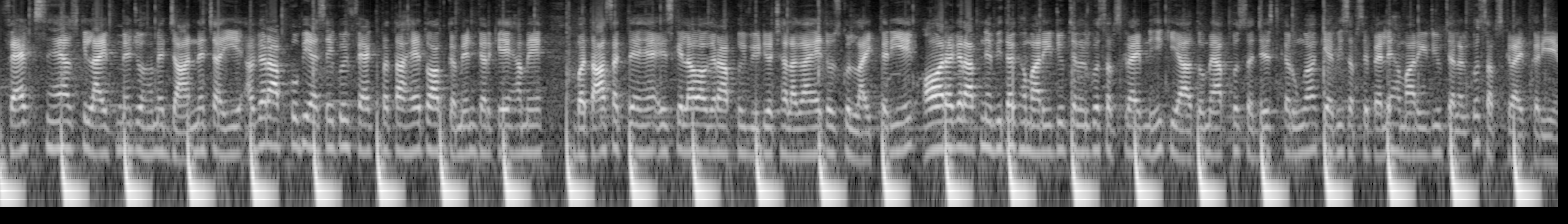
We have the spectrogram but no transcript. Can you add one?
फैक्ट्स हैं उसकी लाइफ में जो हमें जानने चाहिए। अगर आपको भी ऐसे कोई फैक्ट पता है तो आप कमेंट करके हमें बता सकते हैं। इसके अलावा अगर आपको वीडियो अच्छा लगा है तो उसको लाइक करिए। और अगर आपने अभी तक हमारे यूट्यूब चैनल को सब्सक्राइब नहीं किया तो मैं आपको सजेस्ट करूँगा कि अभी सबसे पहले हमारे यूट्यूब चैनल को सब्सक्राइब करिए।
